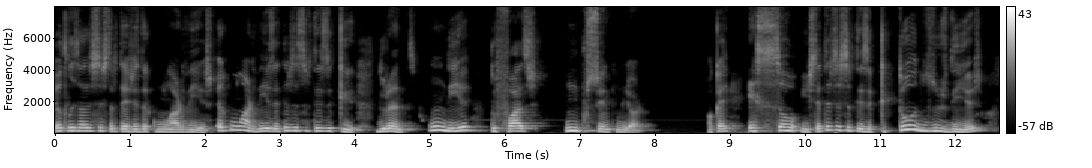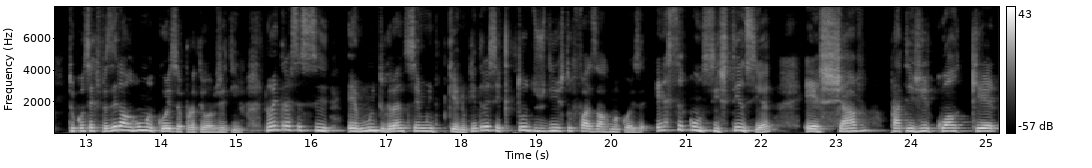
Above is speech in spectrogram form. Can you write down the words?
é utilizar esta estratégia de acumular dias. Acumular dias é ter a certeza que durante um dia tu fazes 1% melhor. Ok? É só isto. É ter a certeza que todos os dias tu consegues fazer alguma coisa para o teu objetivo. Não interessa se é muito grande, se é muito pequeno. O que interessa é que todos os dias tu fazes alguma coisa. Essa consistência é a chave para atingir qualquer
